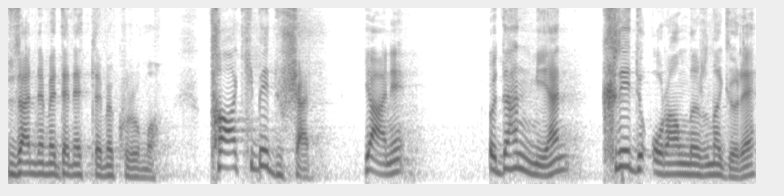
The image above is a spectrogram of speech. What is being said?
Düzenleme Denetleme Kurumu. Takibe düşen yani ödenmeyen kredi oranlarına göre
